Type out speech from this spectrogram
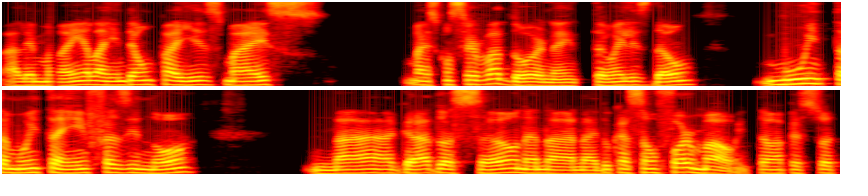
a Alemanha ela ainda é um país mais, mais conservador, né? Então eles dão muita, muita ênfase no na graduação, né, na, na educação formal. Então, a pessoa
